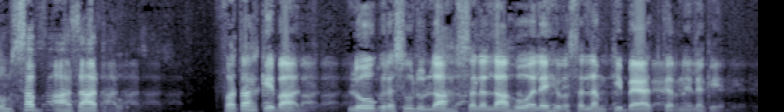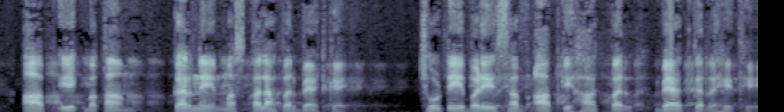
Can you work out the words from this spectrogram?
تم سب آزاد ہو۔ فتح کے بعد لوگ رسول اللہ صلی اللہ علیہ وسلم کی بیعت کرنے لگے۔ آپ ایک مقام کرنے مسقلہ پر بیٹھ گئے۔ چھوٹے بڑے سب آپ کے ہاتھ پر بیعت کر رہے تھے۔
